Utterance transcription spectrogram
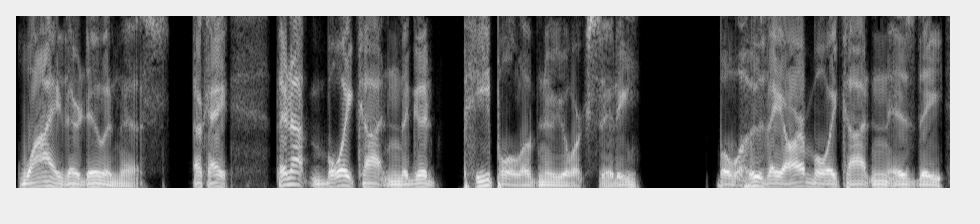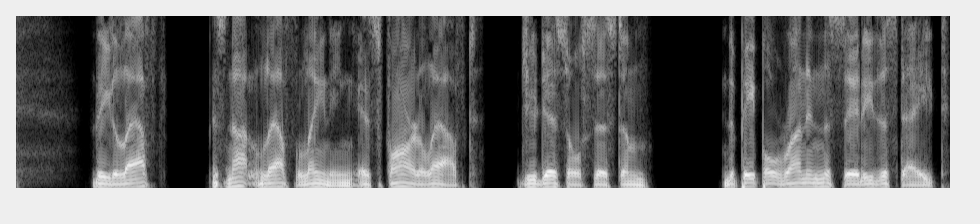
why they're doing this. Okay. They're not boycotting the good people of New York City. But who they are boycotting is the the left. It's not left leaning. It's far left judicial system. The people running the city, the state,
